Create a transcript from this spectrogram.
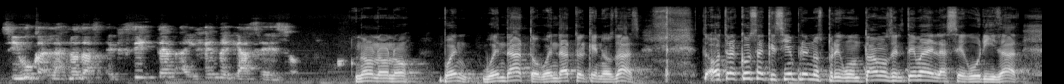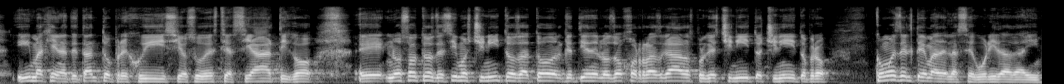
Si buscas las notas, existen, hay gente que hace eso. No, no, no. Buen, buen dato, buen dato el que nos das. Otra cosa que siempre nos preguntamos el tema de la seguridad. Imagínate, tanto prejuicio, sudeste asiático. Eh, nosotros decimos chinitos a todo el que tiene los ojos rasgados porque es chinito, chinito, pero ¿cómo es el tema de la seguridad ahí?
